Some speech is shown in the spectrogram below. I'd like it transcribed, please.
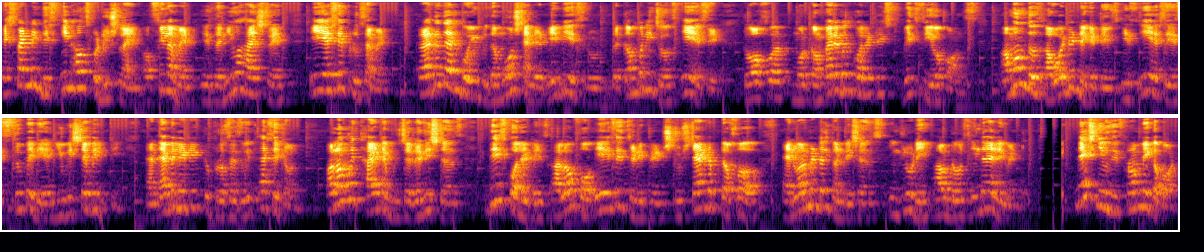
Expanding this in-house produced line of filament is the new high-strength ASA Prusament. Rather than going to the more standard ABS route, the company chose ASA to offer more comparable qualities with fewer cons. Among those avoided negatives is ASA's superior UV stability and ability to process with acetone. Along with high temperature resistance, these qualities allow for ASA 3D prints to stand up to tougher environmental conditions including outdoors in the element. Next news is from MakerBot.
